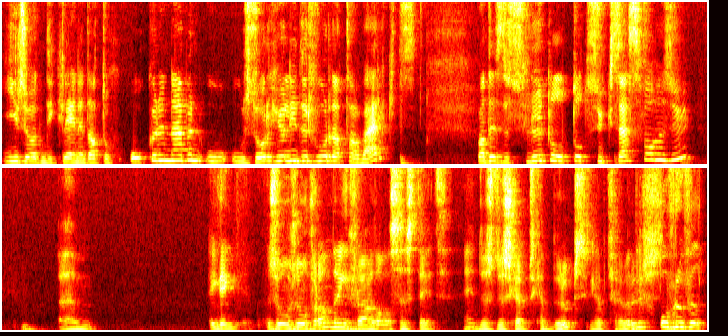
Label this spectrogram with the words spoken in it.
Hier zouden die kleine dat toch ook kunnen hebben. Hoe, hoe zorgen jullie ervoor dat dat werkt? Wat is de sleutel tot succes volgens u? Ehm, ik denk, zo- zo'n verandering vraagt alles zijn tijd. Hè? Dus, dus je, hebt, je hebt beroeps, je hebt vrijwilligers. Over hoeveel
